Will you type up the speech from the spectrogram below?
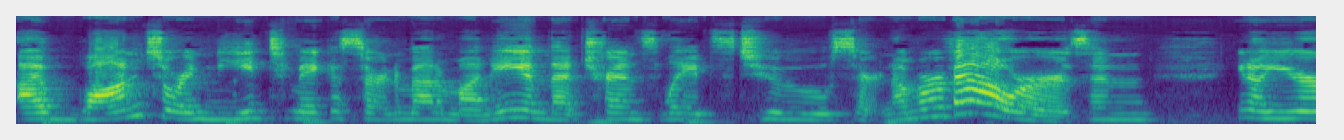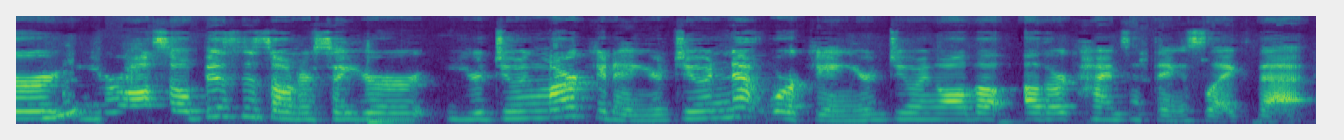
I want or need to make a certain amount of money and that translates to a certain number of hours. And, you know, you're, mm-hmm. you're also a business owner. So you're, you're doing marketing, you're doing networking, you're doing all the other kinds of things like that.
